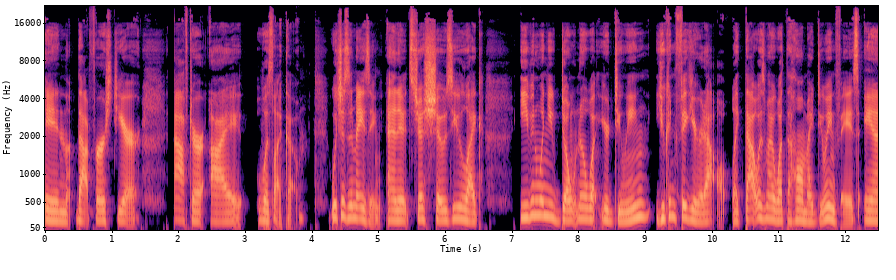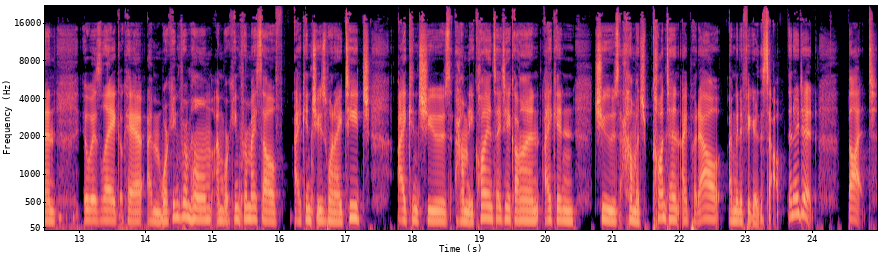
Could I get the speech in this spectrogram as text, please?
in that first year after I was let go, which is amazing. And it just shows you like, even when you don't know what you're doing, you can figure it out. Like that was my what the hell am I doing phase. And it was like, okay, I'm working from home, I'm working for myself. I can choose when I teach. I can choose how many clients I take on. I can choose how much content I put out. I'm going to figure this out. And I did. But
